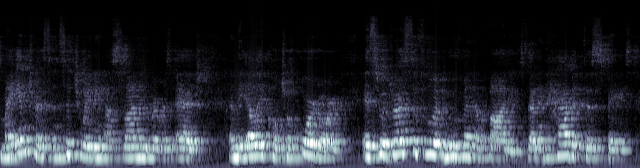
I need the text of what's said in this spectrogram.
My interest in situating Aztlán in the river's edge and the LA Cultural Corridor is to address the fluid movement of bodies that inhabit this space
